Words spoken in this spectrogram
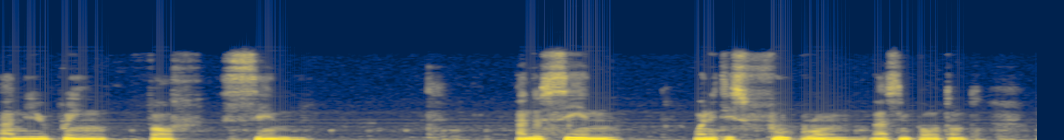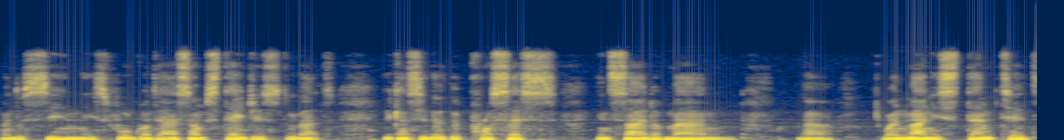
and you bring forth sin. And the sin, when it is full grown, that's important. When the sin is full grown, there are some stages to that. You can see the, the process inside of man. Uh, when man is tempted,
